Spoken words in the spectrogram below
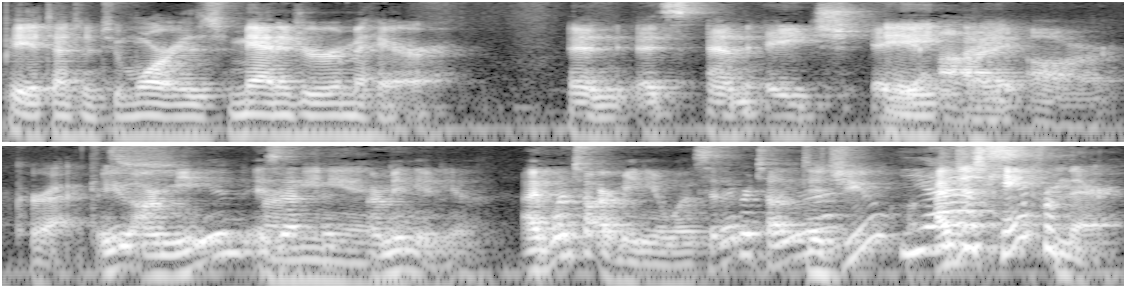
pay attention to more, is Manager Meher. And it's M H A I R. Correct. Are you Armenian? Is Armenian. that the, Armenian? Yeah. I went to Armenia once. Did I ever tell you? Did that? you? Yeah. I just came from there,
